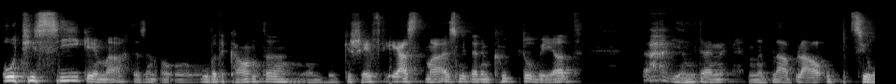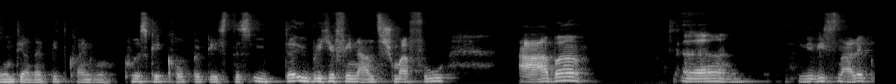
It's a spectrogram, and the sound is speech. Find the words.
OTC gemacht, also ein Over-the-Counter-Geschäft, erstmals mit einem Kryptowert, äh, irgendeine Blabla-Option, die an den Bitcoin-Kurs gekoppelt ist, das, der übliche Finanzschmafu. Aber äh, wir wissen alle,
